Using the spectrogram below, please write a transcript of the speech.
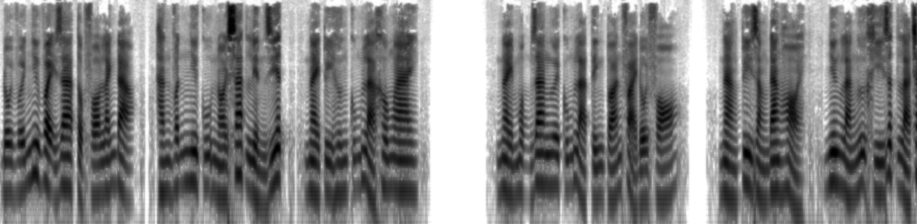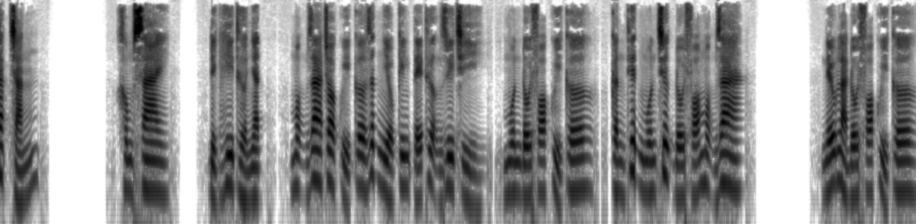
đối với như vậy gia tộc phó lãnh đạo, hắn vẫn như cũ nói sát liền giết, này tùy hứng cũng là không ai này mộng ra ngươi cũng là tính toán phải đối phó. Nàng tuy rằng đang hỏi, nhưng là ngữ khí rất là chắc chắn. Không sai. Địch Hy thừa nhận, mộng ra cho quỷ cơ rất nhiều kinh tế thượng duy trì, muốn đối phó quỷ cơ, cần thiết muốn trước đối phó mộng ra. Nếu là đối phó quỷ cơ,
